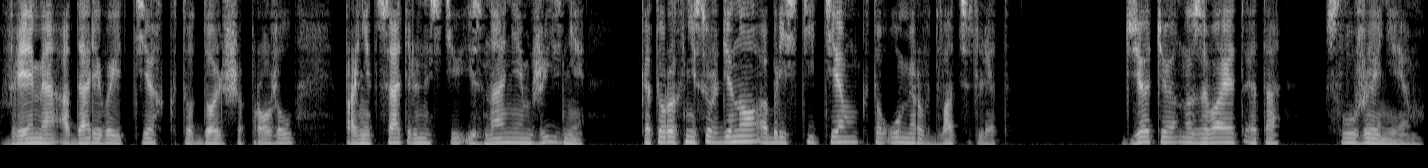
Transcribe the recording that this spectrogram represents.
время одаривает тех, кто дольше прожил, проницательностью и знанием жизни — которых не суждено обрести тем, кто умер в 20 лет. Дзётё называет это служением.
